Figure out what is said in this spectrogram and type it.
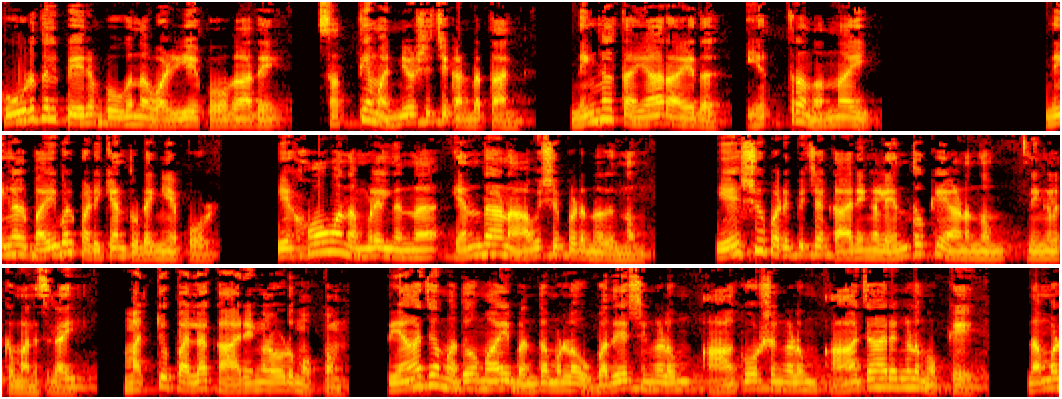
കൂടുതൽ പേരും പോകുന്ന വഴിയെ പോകാതെ സത്യം അന്വേഷിച്ച് കണ്ടെത്താൻ നിങ്ങൾ തയ്യാറായത് എത്ര നന്നായി. നിങ്ങൾ ബൈബിൾ പഠിക്കാൻ തുടങ്ങിയപ്പോൾ യഹോവ നമ്മളിൽ നിന്ന് എന്താണ് ആവശ്യപ്പെടുന്നതെന്നും യേശു പഠിപ്പിച്ച കാര്യങ്ങൾ എന്തൊക്കെയാണെന്നും നിങ്ങൾക്ക് മനസ്സിലായി. മറ്റു പല കാര്യങ്ങളോടുമൊപ്പം വ്യാജമതവുമായി ബന്ധമുള്ള ഉപദേശങ്ങളും ആഘോഷങ്ങളും ആചാരങ്ങളുമൊക്കെ നമ്മൾ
